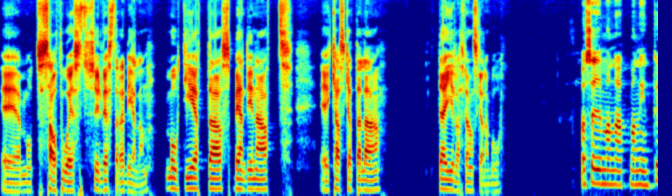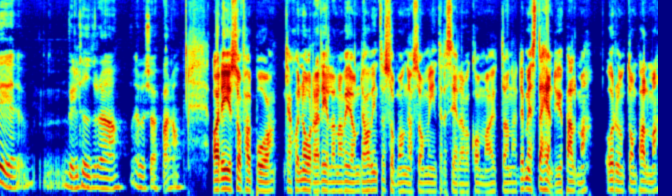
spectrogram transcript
eh, mot Southwest, sydvästra delen. Mot Getas, Bendinat, eh, Cascatala. Där gillar svenskarna bo. Vad säger man att man inte vill hyra eller köpa då? Ja, det är i så fall på kanske norra delen av ön. Det har vi inte så många som är intresserade av att komma, utan det mesta händer ju i Palma och runt om Palma.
